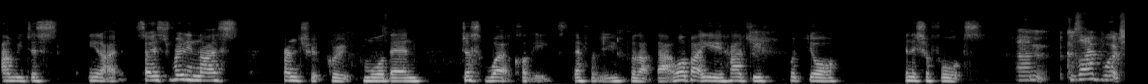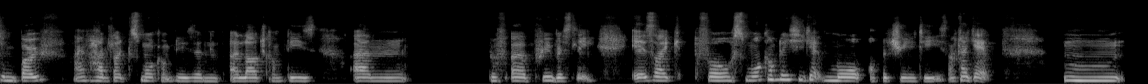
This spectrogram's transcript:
and we just you know. So it's really nice friendship group more than just work colleagues. Definitely feel like that. What about you? How do you? What your initial thoughts? Um, because I've worked in both. I've had like small companies and uh, large companies. Um, uh, previously, it's like for small companies you get more opportunities. Like I get um,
